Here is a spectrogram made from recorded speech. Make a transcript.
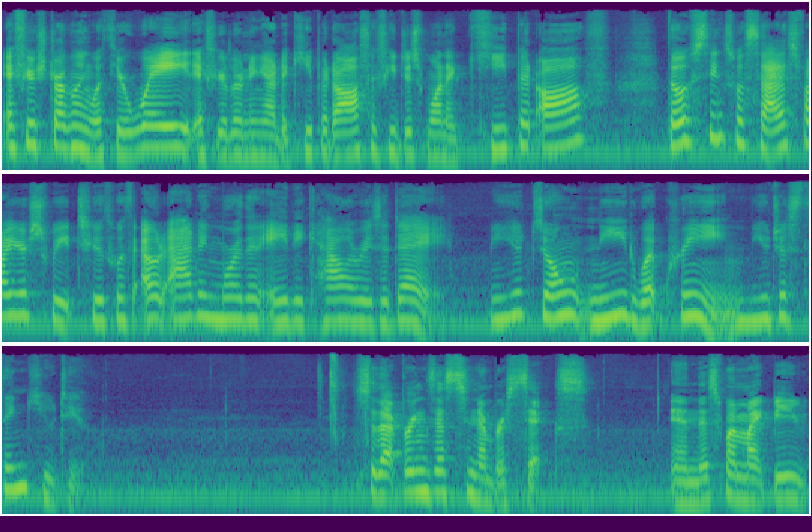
If you're struggling with your weight, if you're learning how to keep it off, if you just want to keep it off, those things will satisfy your sweet tooth without adding more than 80 calories a day. You don't need whipped cream, you just think you do. So that brings us to number six and this one might be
